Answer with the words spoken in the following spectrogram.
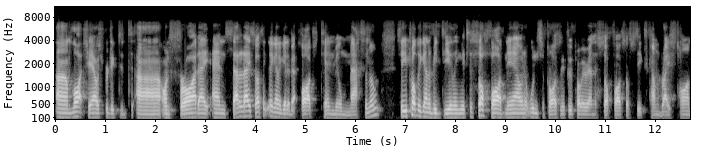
um, light showers predicted uh, on Friday and Saturday. So I think they're going to get about five to 10 mil maximum. So you're probably going to be dealing with a soft five now, and it wouldn't surprise me if we're probably around the soft five, soft six come race time,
